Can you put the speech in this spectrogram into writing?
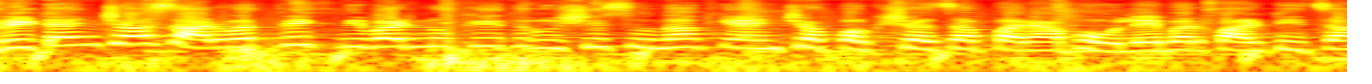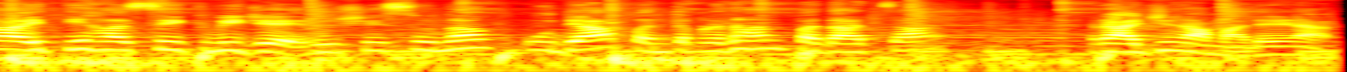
ब्रिटनच्या सार्वत्रिक निवडणुकीत ऋषी सुनक यांच्या पक्षाचा पराभव लेबर पार्टीचा ऐतिहासिक विजय. ऋषी सुनक उद्या पंतप्रधान पदाचा राजीनामा देणार.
